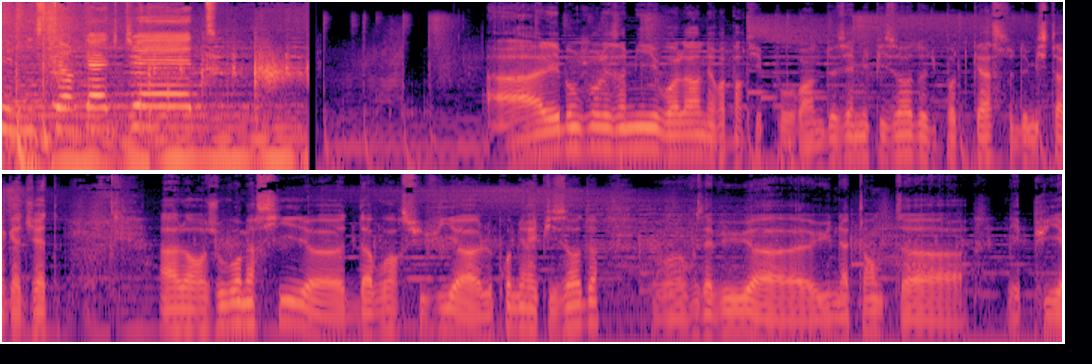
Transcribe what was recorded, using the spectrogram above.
c'est Mister Gadget. Allez, bonjour les amis, voilà, on est reparti pour un deuxième épisode du podcast de Mister Gadget. Alors, je vous remercie euh, d'avoir suivi euh, le premier épisode. Euh, vous avez eu une attente et puis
